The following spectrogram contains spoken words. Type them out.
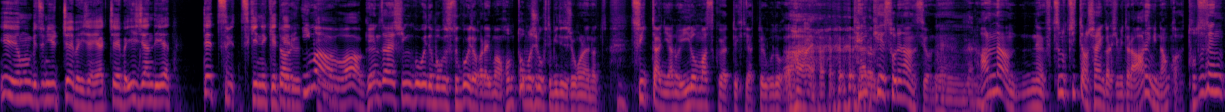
いやいやもう別に言っちゃえばいいじゃんやっちゃえばいいじゃんでやってつ突き抜けてる今は現在進行形で僕すごいだから今本当面白くて見ててしょうがないな。ツイッターにあのイーロン・マスクがやってきてやってることが典型それなんですよね。あんなんね普通のツイッターの社員からしてみたらある意味なんか突然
